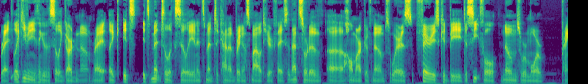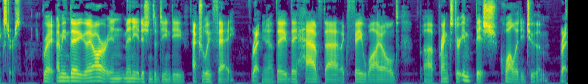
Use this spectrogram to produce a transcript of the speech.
right? Like even you think of the silly garden gnome, right? Like it's it's meant to look silly and it's meant to kind of bring a smile to your face, and that's sort of a hallmark of gnomes. Whereas fairies could be deceitful, gnomes were more pranksters, Right. I mean, they they are in many editions of D and D actually Fey. right? You know, they they have that like Fey wild, uh, prankster, impish quality to them. Right.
